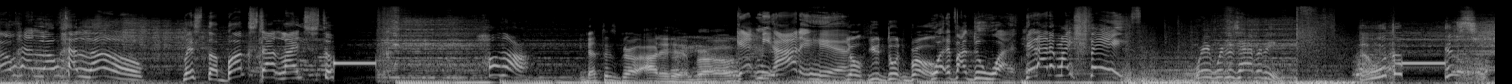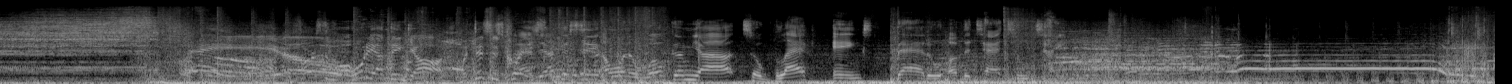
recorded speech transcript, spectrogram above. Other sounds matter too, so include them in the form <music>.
Hello, hello, hello. Mr. Bux that likes to. Hold on. Get this girl out of here, bro. Get me out of here. Yo, if you do it, bro. What if I do what? Get out of my face. Wait, what is happening? Yo, what the is? Hey, yo. First of all, who do y'all think y'all are? But this is crazy. As y'all can see, I want to welcome y'all to Black Ink's Battle of the Tattoo Titan.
